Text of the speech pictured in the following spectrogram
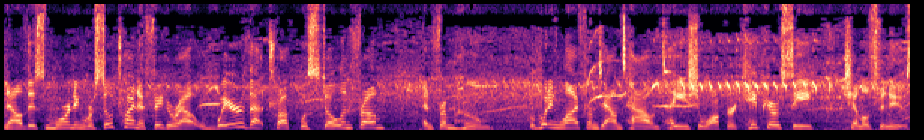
Now, this morning, we're still trying to figure out where that truck was stolen from and from whom. Reporting live from downtown, Taisha Walker, KPRC, Channel 2 News.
